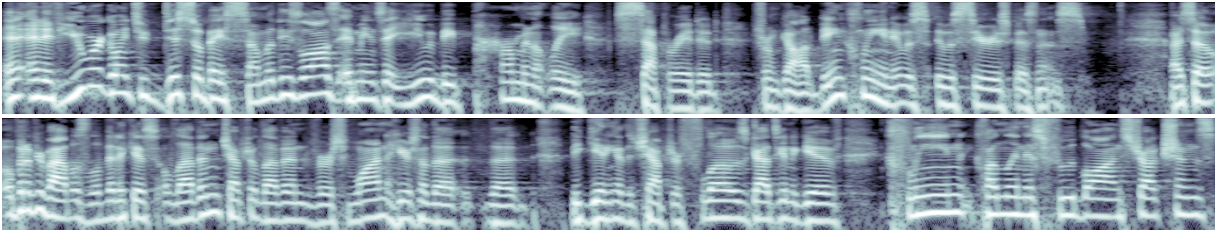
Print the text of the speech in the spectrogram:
And, and, if you were going to disobey some of these laws, it means that you would be permanently separated from God. Being clean, it was, it was serious business. All right, so open up your Bibles, Leviticus 11, chapter 11, verse 1. Here's how the, the beginning of the chapter flows. God's going to give clean, cleanliness, food law instructions,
